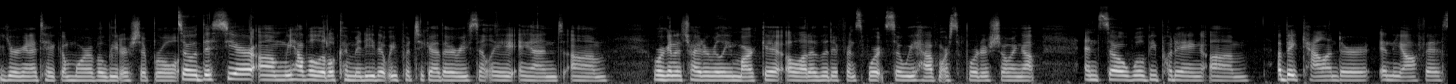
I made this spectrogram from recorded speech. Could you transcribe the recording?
you're going to take a more of a leadership role. So this year um, we have a little committee that we put together recently and um, we're going to try to really market a lot of the different sports so we have more supporters showing up. And so we'll be putting um, a big calendar in the office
